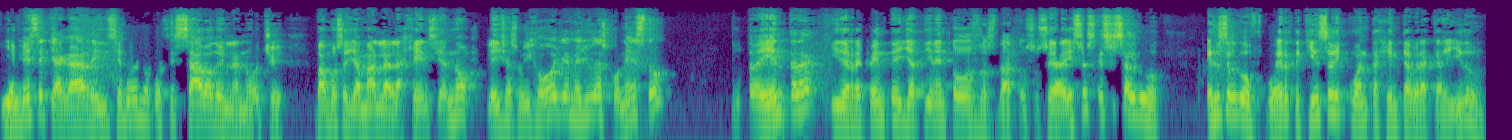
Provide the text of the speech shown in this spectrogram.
y en vez de que agarre y dice, bueno, pues es sábado en la noche, vamos a llamarle a la agencia, no, le dice a su hijo, oye, ¿me ayudas con esto? Puta, entra y de repente ya tienen todos los datos. O sea, eso es, eso es algo, eso es algo fuerte. ¿Quién sabe cuánta gente habrá caído?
